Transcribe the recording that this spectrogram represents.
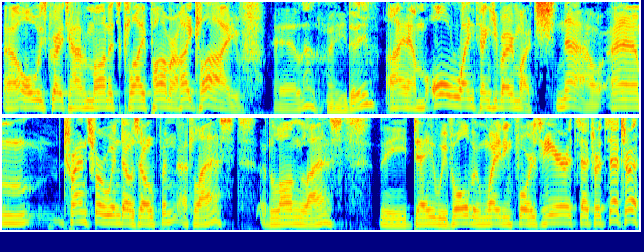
Uh, always great to have him on. It's Clive Palmer. Hi, Clive. Hello. How are you doing? I am all right. Thank you very much. Now, um, transfer windows open at last, at long last. The day we've all been waiting for is here, etc., etc.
